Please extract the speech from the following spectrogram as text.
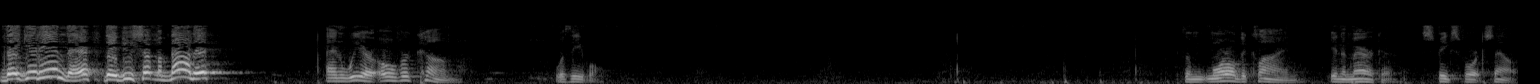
They get in there, they do something about it, and we are overcome with evil. The moral decline in America speaks for itself.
